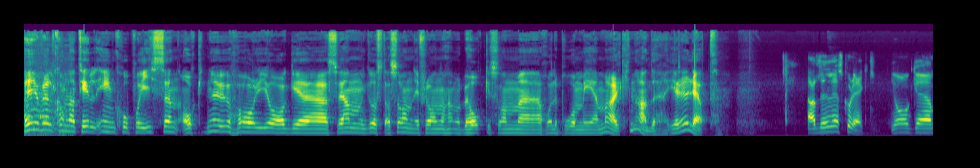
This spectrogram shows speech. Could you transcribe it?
Hej och välkomna till Inko på isen och nu har jag eh, Sven Gustafsson ifrån Hammarby Hockey som eh, håller på med marknad. Är det rätt? Alldeles korrekt. Jag eh,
